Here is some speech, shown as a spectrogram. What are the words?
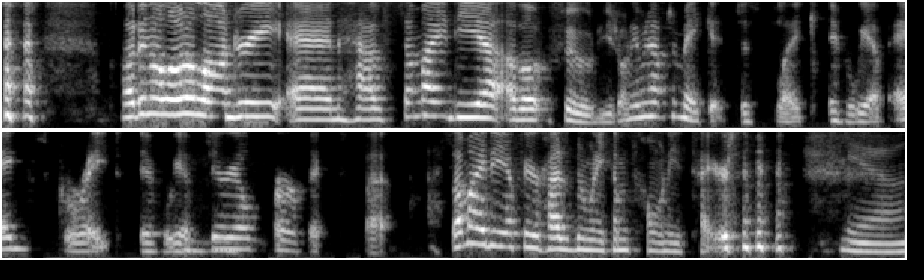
put in a load of laundry and have some idea about food. You don't even have to make it. Just like if we have eggs great. If we have mm-hmm. cereal perfect. But some idea for your husband when he comes home and he's tired. Yeah.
